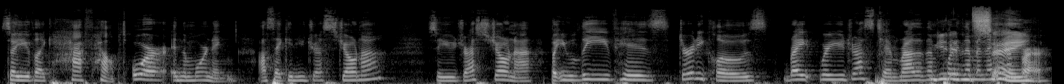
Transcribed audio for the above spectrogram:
So you've like half helped. Or in the morning, I'll say, "Can you dress Jonah?" So you dress Jonah, but you leave his dirty clothes right where you dressed him, rather than You putting them in the hamper.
